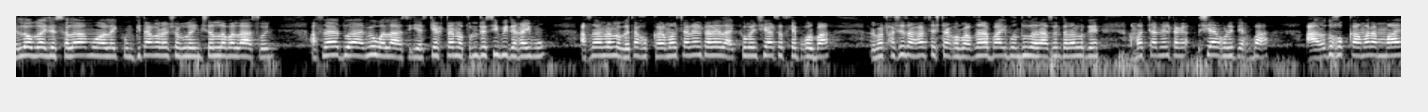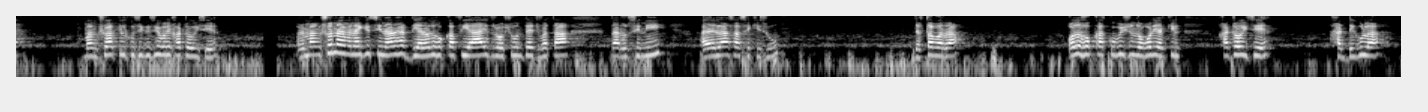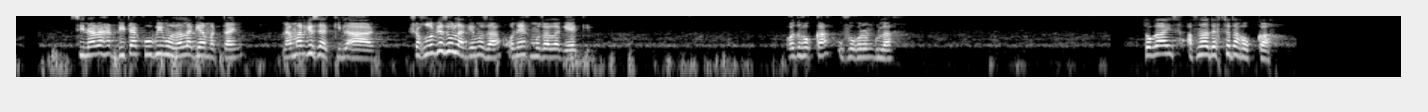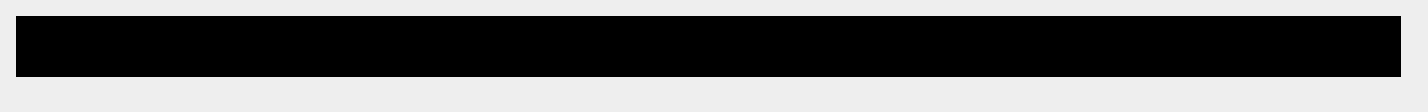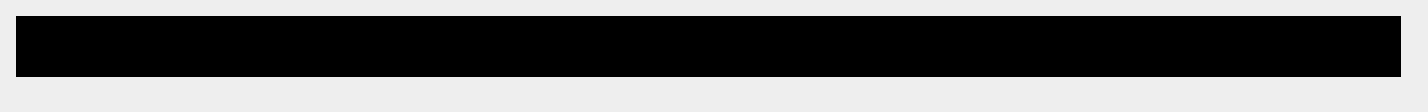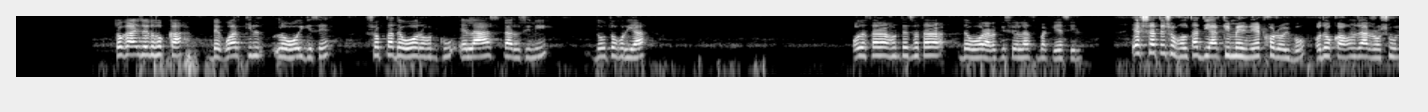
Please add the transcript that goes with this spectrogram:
Hello guys আসসালামু আলাইকুম কিতা করা সকলে ইনশাল্লাহ ভালো আসুন আপনারা দোয়া আমিও ভালো আছি আজকে একটা নতুন রেসিপি দেখাইমু আপনারা আমরা লগে থাকুক আমার চ্যানেলটারে লাইক কমেন্ট শেয়ার সাবস্ক্রাইব করবা আর আমার পাশে থাকার চেষ্টা করবা আপনারা ভাই বন্ধু যারা আছেন তারা লগে আমার চ্যানেলটা শেয়ার করে দেখবা আরও তো দেখুক আমার আম্মায় মাংস আকিল কুচি কুচি করে খাটো হয়েছে মানে মাংস নয় মানে কি সিনার হাত দিয়ে আরও দেখুক পেঁয়াজ রসুন তেজপাতা দারুচিনি আর এলাচ আছে কিছু দেখতে পারা ও হক্কা খুবই সুন্দর করে আর কি খাটো হয়েছে হাড্ডিগুলা। সিনারা হাড্ডিটা খুবই মজা লাগে আমার টাইম আমার গেছে আর কি, আর সকলের গেছেও লাগে মজা, অনেক মজা লাগে আর কি। ও হক্কা উপকরণগুলা। তো গাইজ আপনারা দেখতে থাকা তো গাইজ ওই হক্কা ডেগুয়ার কিল লো হয়ে গেছে। সপ্তাহ দেব রহনকু এলাচ, দারুচিনি, দৌত করিয়া ও তারা দেওয়ার আরও কিছু এলাচ বাকি আছিল। একসাথে সকলতা দিয়ে আর কি ম্যারিনেট করইব দোকা এখন যার রসুন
